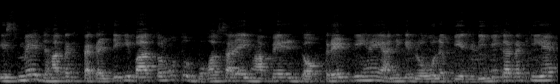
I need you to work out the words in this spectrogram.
इसमें जहाँ तक फैकल्टी की बात करूँ तो बहुत सारे यहाँ पे डॉक्टरेट भी हैं, यानी कि लोगों ने पीएचडी भी कर रखी है।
